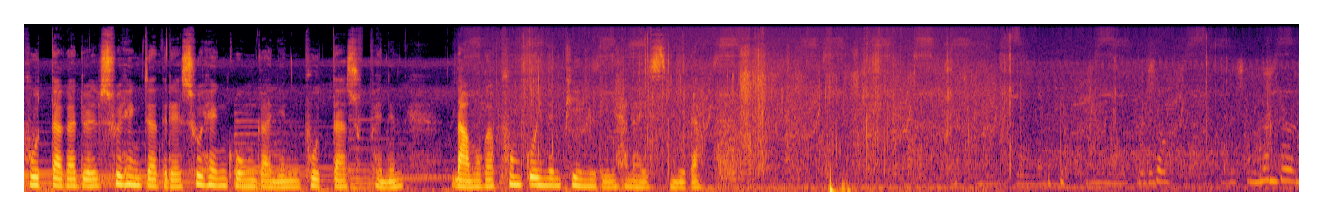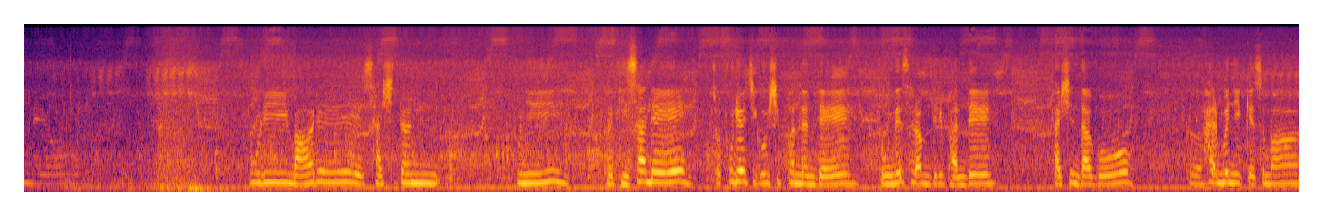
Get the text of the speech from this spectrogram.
붓다가 될 수행자들의 수행 공간인 붓다 숲에는 나무가 품고 있는 비밀이 하나 있습니다. 마을에 사시던 분이 그 디산에 좀 뿌려지고 싶었는데 동네 사람들이 반대하신다고 그 할머니께서 막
